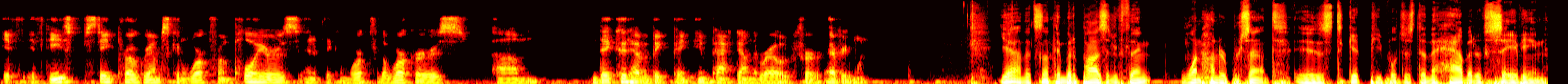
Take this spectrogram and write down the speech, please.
if if these state programs can work for employers and if they can work for the workers, um, they could have a big impact down the road for everyone. Yeah, that's nothing but a positive thing. 100% is to get people just in the habit of saving.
